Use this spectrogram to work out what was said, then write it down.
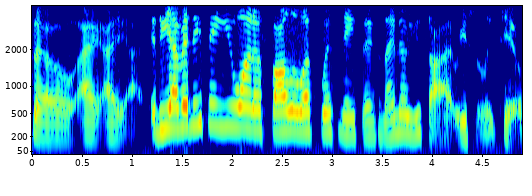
so I, I do you have anything you want to follow up with Nathan? Because I know you saw it recently too.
